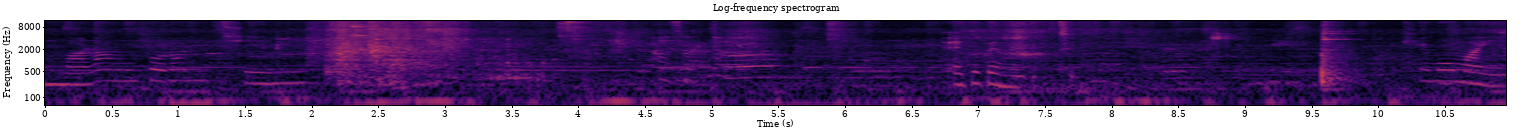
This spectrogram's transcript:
엄마랑 브런치 파스타? 에그 베네딕트. 캐모마일.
